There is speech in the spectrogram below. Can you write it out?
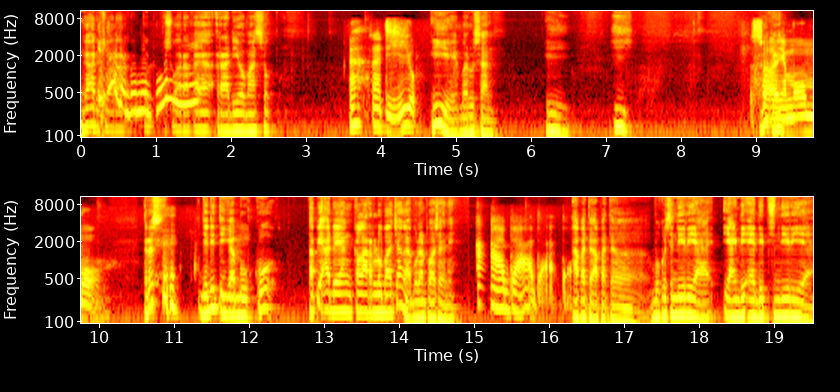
Nggak ada Itu suara. ada bunyi-bunyi. Suara kayak radio masuk. Ah radio. Iya, barusan. Ih. Ih. Soalnya Momo. Terus jadi tiga buku, tapi ada yang kelar lu baca nggak bulan puasa ini? Ada, ada, ada. Apa tuh apa tuh? Buku sendiri ya, yang diedit sendiri ya.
